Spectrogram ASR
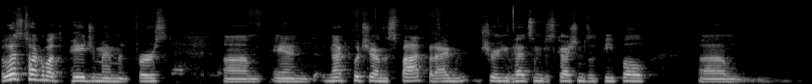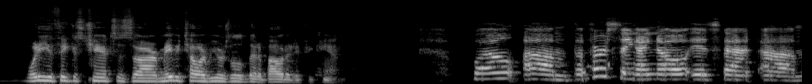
But let's talk about the Page Amendment first. Um, and not to put you on the spot, but I'm sure you've had some discussions with people. Um, what do you think its chances are? Maybe tell our viewers a little bit about it if you can. Well, um, the first thing I know is that um,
